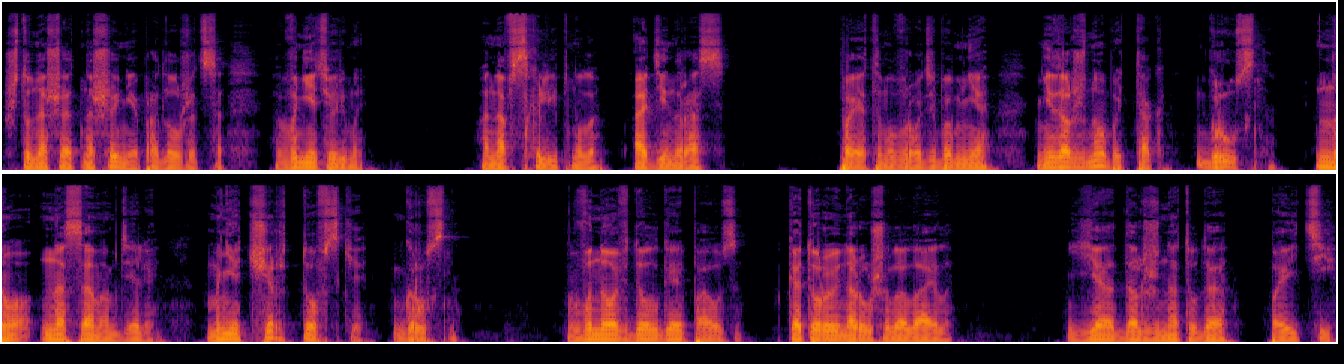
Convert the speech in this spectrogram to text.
что наши отношения продолжатся вне тюрьмы». Она всхлипнула один раз. «Поэтому вроде бы мне не должно быть так грустно. Но на самом деле мне чертовски грустно». Вновь долгая пауза, которую нарушила Лайла. Я должна туда пойти.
